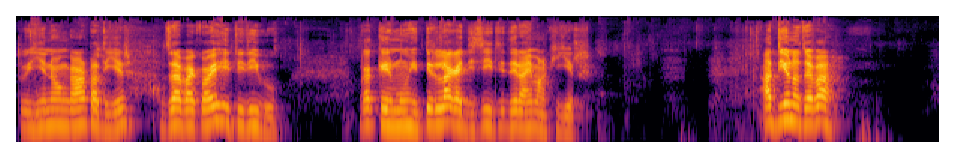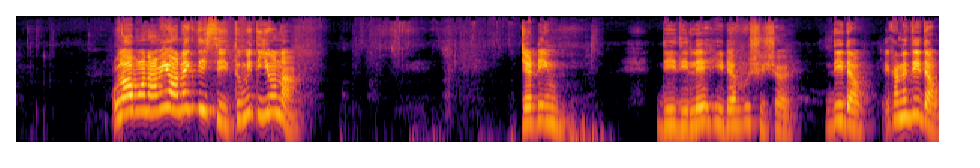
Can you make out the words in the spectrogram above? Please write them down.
তুই যেন গাঁটা দিয়ে যাবা কয়, হিতি দিব। গাকের মু হিতির লাগাই দিছি হিতিদের আই মাখিয়ের। আর দিও না যাবা। লবণ আমি অনেক দিছি, তুমি দিও না। যা ডিম দিয়ে দিলে হিডা হুশুস হয়। দি দাও, এখানে দি দাও।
